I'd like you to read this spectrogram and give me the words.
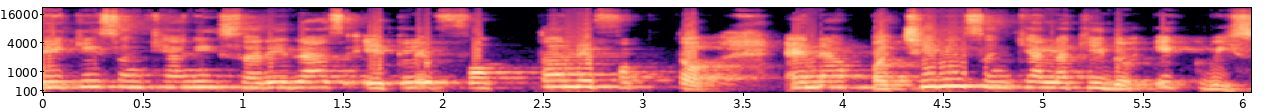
બેકી સંખ્યાની સરેરાશ એટલે ફક્ત ને ફક્ત એના પછીની સંખ્યા લખી દો એકવીસ.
